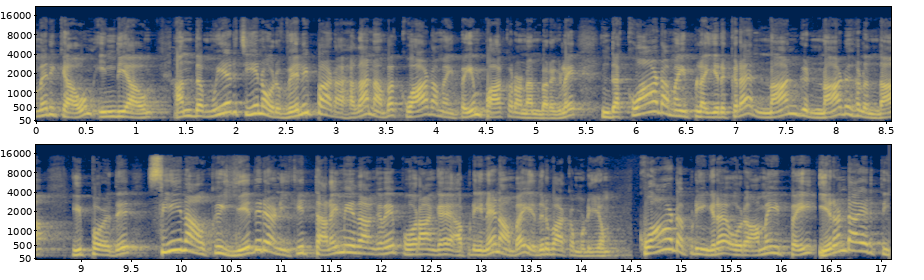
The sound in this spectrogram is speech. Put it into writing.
அமெரிக்காவும் இந்தியாவும். அந்த முயற்சியின் ஒரு வெளிப்பாடாக தான் நம்ம குவாட் அமைப்பையும் பார்க்குறோம் நண்பர்களே. இந்த குவாட் அமைப்பில் இருக்கிற நான்கு நாடுகளும் தான் இப்பொழுது சீனாவுக்கு எதிரணிக்கு தலைமை தாங்கவே போகிறாங்க அப்படின்னே நாம் எதிர்பார்க்க முடியும். குவாட் அப்படிங்கிற ஒரு அமைப்பை இரண்டாயிரத்தி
